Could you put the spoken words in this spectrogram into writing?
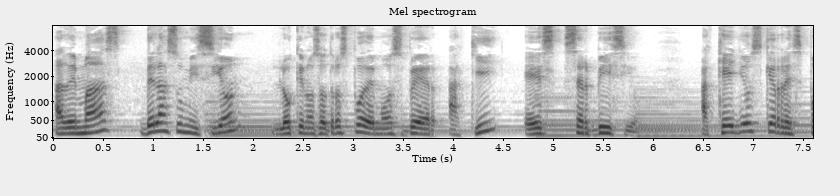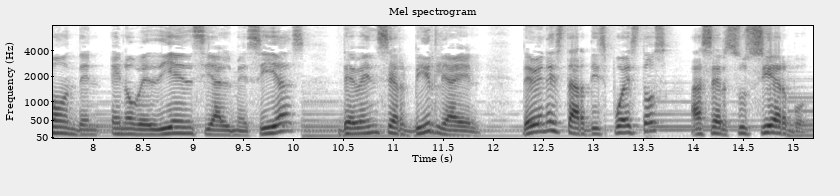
Además de la sumisión, lo que nosotros podemos ver aquí es servicio. Aquellos que responden en obediencia al Mesías deben servirle a Él, deben estar dispuestos a ser su siervo,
